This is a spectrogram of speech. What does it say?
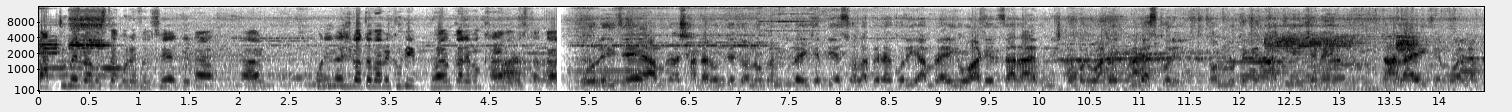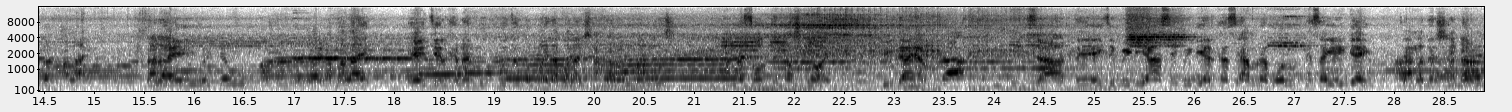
বাথরুমের ব্যবস্থা করে ফেলছে, যেটা পরিবেশগতভাবে খুবই ভয়ঙ্কর এবং খারাপ অবস্থা। বলি যে আমরা সাধারণ যে জনগণগুলো এখান দিয়ে চলাফেরা করি, আমরা এই ওয়ার্ডের যারা উনিশ নম্বর ওয়ার্ডের বিরাজ করি, জন্ম থেকে থাকি এইখানে, তারা এই যে ময়লাগুলো ফালায়, তারা এই হইতে উঠ পর্যন্ত ময়লা ফালায়, এই জেলখানার মুখ পর্যন্ত ময়লা ফালায়। সাধারণ মানুষ, আমরা চলতে কষ্ট হয়। বিদায় আমরা যাতে এই যে মিডিয়া আছে, মিডিয়ার কাছে আমরা বলতে চাই এইটাই, যে আমাদের সাধারণ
